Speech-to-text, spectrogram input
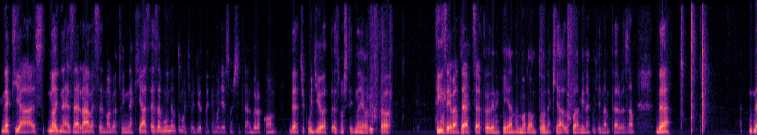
nekiállsz, nagy nehezen ráveszed magad, hogy nekiállsz. Ez amúgy nem tudom, hogy hogy jött nekem, hogy ezt most itt rendbe rakom, de csak úgy jött. Ez most egy nagyon ritka, tíz évente egyszer történik ilyen, hogy magamtól nekiállok valaminek, úgyhogy nem tervezem. De ne,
